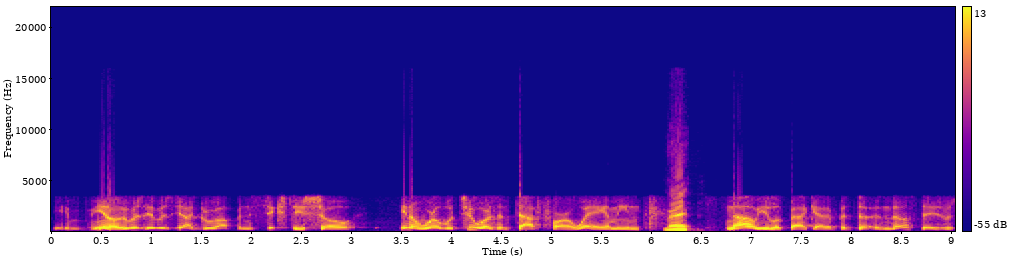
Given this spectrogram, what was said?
you know, it was it was yeah. I grew up in the '60s, so you know, World War II wasn't that far away. I mean, right now you look back at it, but th- in those days it was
